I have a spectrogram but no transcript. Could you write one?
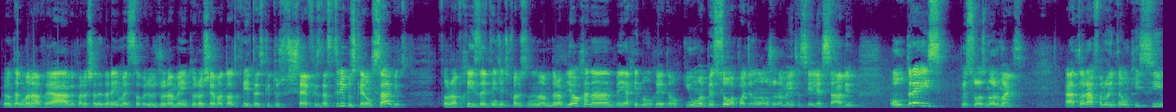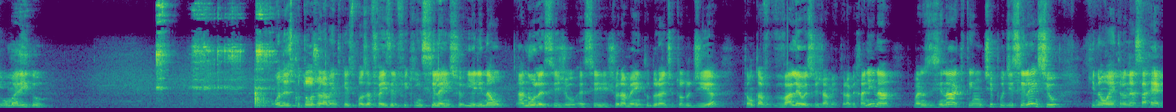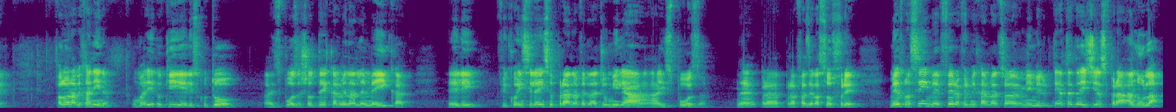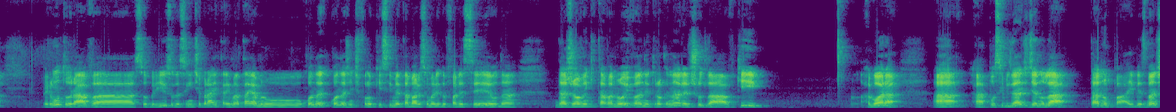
Pergunta Gmaraveab para Shanedarim, mas sobre o juramento, Rosh Hamatot, está escrito os chefes das tribos, que eram sábios. Falou Rav Hizda, e tem gente que fala isso no nome do Rav Yohanan, Beyahid Mumre. Então, que uma pessoa pode anular um juramento se ele é sábio, ou três pessoas normais. A Torá falou então que se o marido, quando ele escutou o juramento que a esposa fez, ele fica em silêncio e ele não anula esse, ju, esse juramento durante todo o dia, então tá, valeu esse juramento. Rabi Hanina vai nos ensinar que tem um tipo de silêncio que não entra nessa regra. Falou Rabi Hanina, o marido que ele escutou, a esposa, ele ficou em silêncio para, na verdade, humilhar a esposa, né? para fazê-la sofrer. Mesmo assim, ele tem até 10 dias para anular. Pergunta Urava sobre isso da seguinte braita, e quando, quando a gente falou que se Metabara, seu marido faleceu, da, da jovem que estava noiva, que agora a, a possibilidade de anular está no pai. Besman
